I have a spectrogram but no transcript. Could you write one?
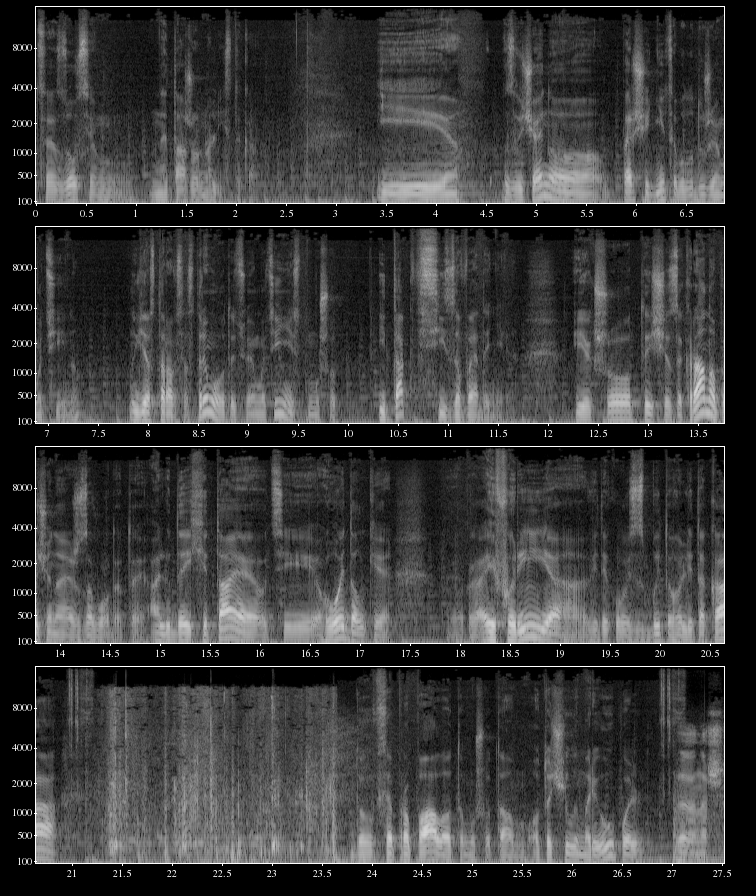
Це зовсім не та журналістика. І, звичайно, перші дні це було дуже емоційно. Ну, я старався стримувати цю емоційність, тому що і так всі заведені. І якщо ти ще з екрану починаєш заводити, а людей хитає оці гойдалки, така ейфорія від якогось збитого літака, до все пропало, тому що там оточили Маріуполь, Це наш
